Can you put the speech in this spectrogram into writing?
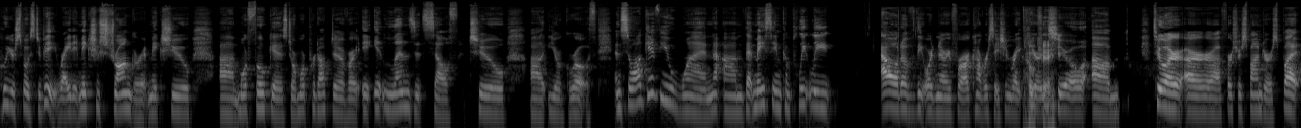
who you're supposed to be right it makes you stronger it makes you uh, more focused or more productive or it, it lends itself to uh, your growth and so i'll give you one um, that may seem completely out of the ordinary for our conversation right here Okay. to um, to our, our uh, first responders but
